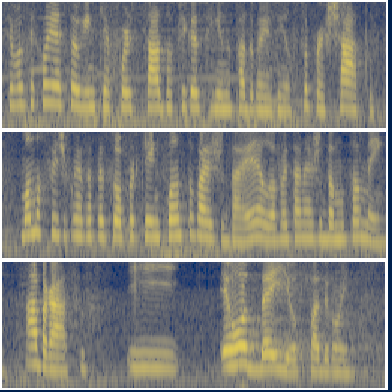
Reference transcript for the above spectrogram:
Se você conhece alguém que é forçado ou fica seguindo padrõezinhos super chatos, manda um vídeo pra essa pessoa porque enquanto vai ajudar ela, vai estar tá me ajudando também. Abraços. E eu odeio padrões.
